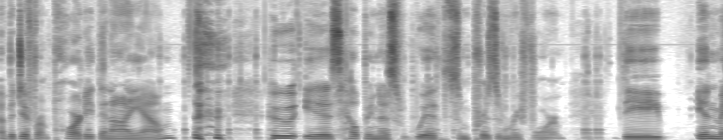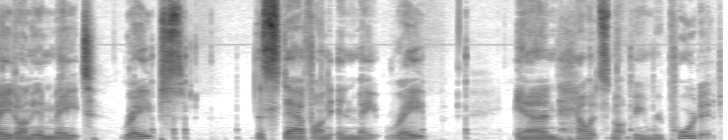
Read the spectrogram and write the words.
of a different party than I am, who is helping us with some prison reform. The inmate on inmate rapes, the staff on inmate rape, and how it's not being reported.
